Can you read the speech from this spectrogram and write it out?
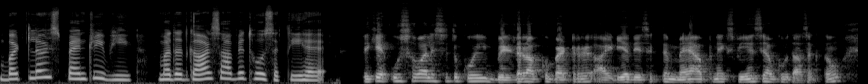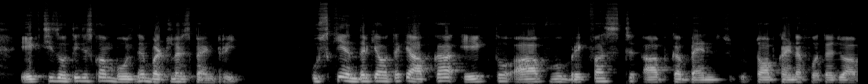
بٹلرز پینٹری بھی مددگار ثابت ہو سکتی ہے۔ دیکھیے اس حوالے سے تو کوئی بلڈر آپ کو بیٹر آئیڈیا دے سکتے ہیں۔ میں اپنے ایکسپیرینس سے آپ کو بتا سکتا ہوں۔ ایک چیز ہوتی ہے جس کو ہم بولتے ہیں بٹلرز پینٹری۔ اس کے اندر کیا ہوتا ہے کہ آپ کا ایک تو آپ وہ بریک فاسٹ آپ کا بینچ ٹاپ کائنڈ آف ہوتا ہے جو آپ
